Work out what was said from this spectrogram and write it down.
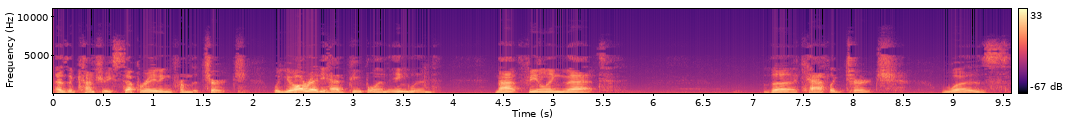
as a country separating from the church. Well, you already had people in England not feeling that the Catholic Church was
